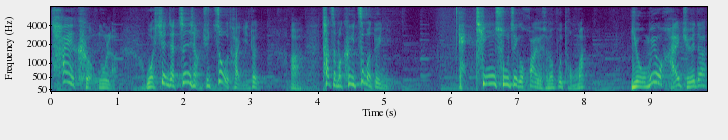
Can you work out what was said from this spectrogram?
太可恶了！我现在真想去揍他一顿啊！他怎么可以这么对你？哎，听出这个话有什么不同吗？有没有还觉得，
